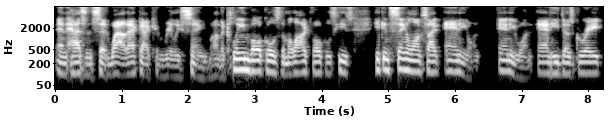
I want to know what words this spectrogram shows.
and hasn't said, "Wow, that guy can really sing." On the clean vocals, the melodic vocals, he's he can sing alongside anyone anyone. And he does great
